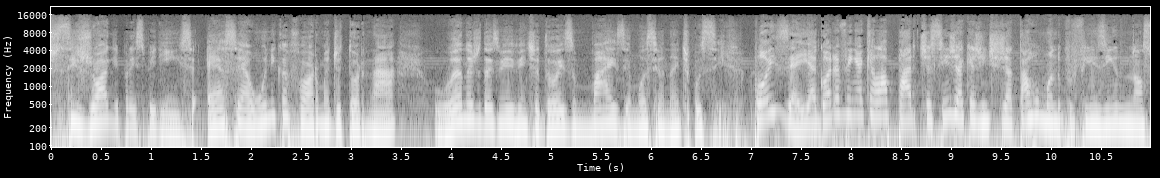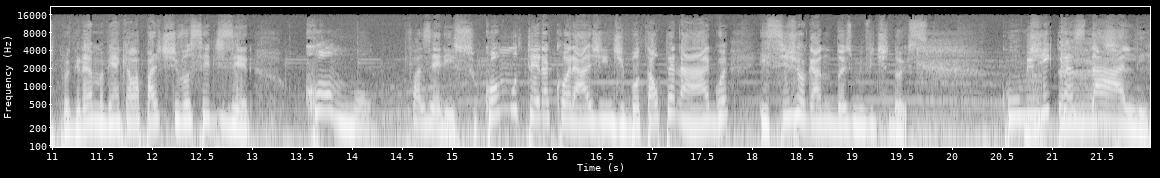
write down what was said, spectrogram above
se jogue para a experiência. Essa é a única forma de tornar o ano de 2022 o mais emocionante possível. Pois é, e agora vem aquela parte assim, já que a gente já tá arrumando pro finzinho do nosso programa, vem aquela parte de você dizer como fazer isso, como ter a coragem de botar o pé na água e se jogar no 2022. Com humildade. Dicas da Ali.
